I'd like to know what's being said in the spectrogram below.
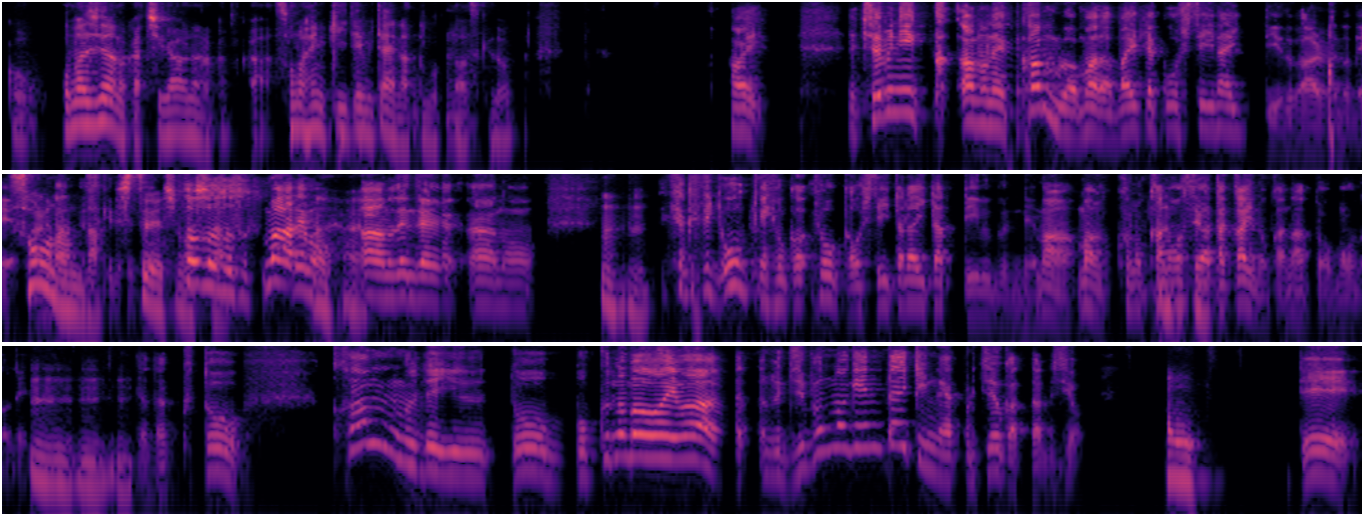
こう、同じなのか違うなのかとか、その辺聞いてみたいなと思ったんですけど。はい。えちなみに、かあのね、幹部はまだ売却をしていないっていうのがあるので、そうなんだあれですけ失礼しましたそうそうそうそう。まあでも、はいはいあの、全然、あの、うんうん。比較的大きな評価評価をしていただいたっていう部分で、まあまあ、この可能性は高いのかなと思うので、うんうんうんいただくと、幹部で言うと、僕の場合は、なんか自分の原体験がやっぱり強かったんですよ。で、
